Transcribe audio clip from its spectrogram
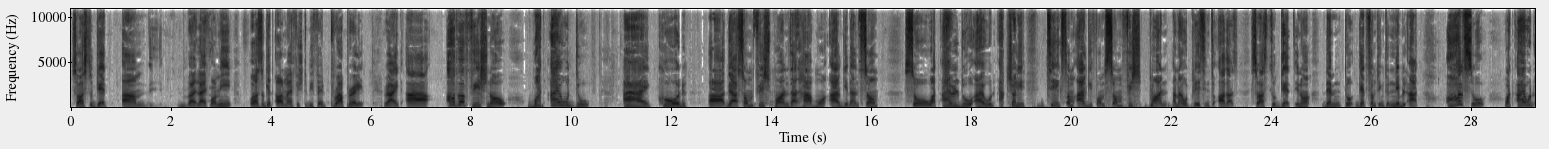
so as to get, um, right, like for me, for us to get all my fish to be fed properly, right? Uh, other fish now, what I would do, I could, uh, there are some fish ponds that have more algae than some, so what I will do, I would actually take some algae from some fish pond and I would place into others so as to get, you know, them to get something to nibble at. Also, what I would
